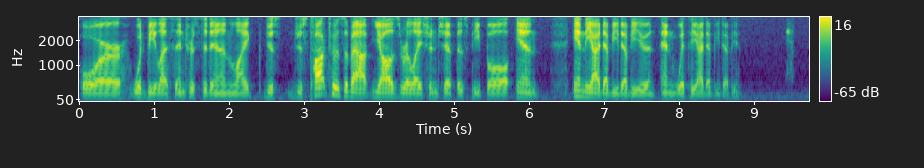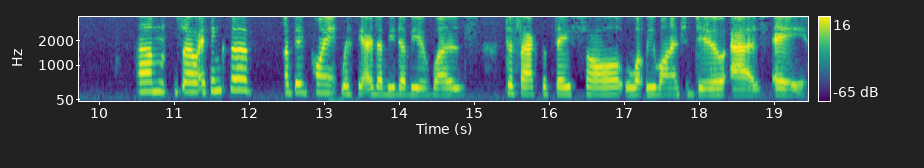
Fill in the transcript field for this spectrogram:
or would be less interested in? Like, just just talk to us about y'all's relationship as people in in the IWW and, and with the IWW. Um, so I think the a big point with the IWW was the fact that they saw what we wanted to do as a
